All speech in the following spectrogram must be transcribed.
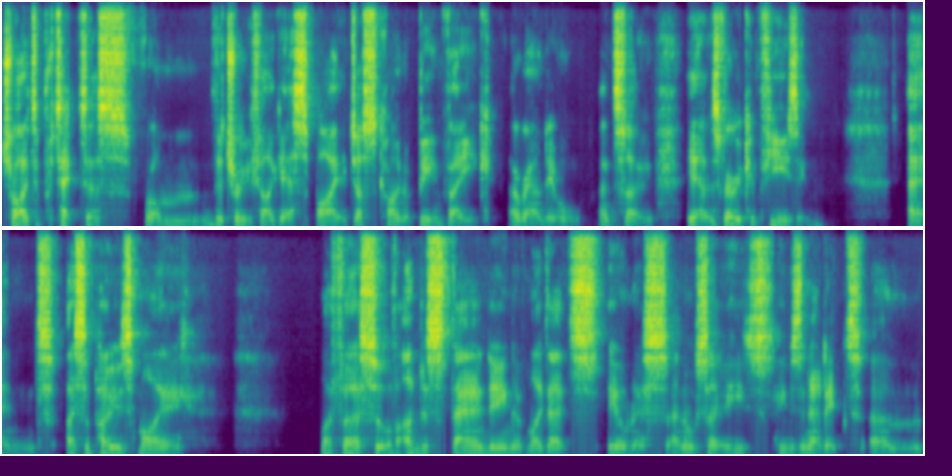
tried to protect us from the truth, I guess, by just kind of being vague around it all. And so, yeah, it was very confusing. And I suppose my my first sort of understanding of my dad's illness, and also he's he was an addict, um,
